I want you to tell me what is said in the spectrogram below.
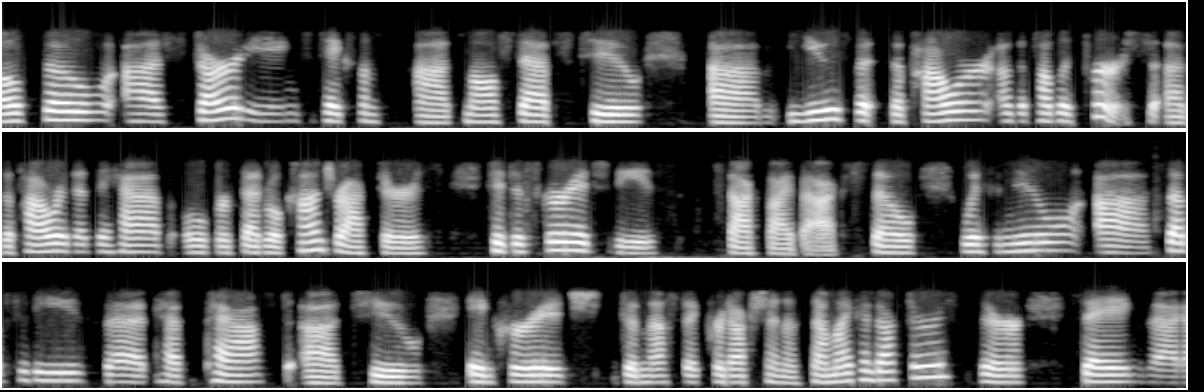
also uh, starting to take some uh, small steps to um, use the, the power of the public purse, uh, the power that they have over federal contractors to discourage these stock buybacks. So, with new uh, subsidies that have passed uh, to encourage domestic production of semiconductors, they're saying that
